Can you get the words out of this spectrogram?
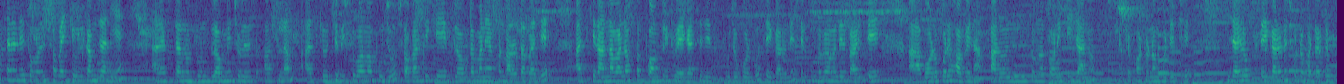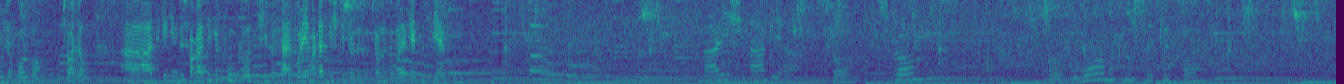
আমার চ্যানেলে তোমাদের সবাইকে ওয়েলকাম জানিয়ে আর একটা নতুন ব্লগ নিয়ে চলে আসলাম। আজকে হচ্ছে বিশ্বকর্মা পুজো। সকাল থেকে ব্লগটা মানে এখন বারোটা বাজে। আজকে রান্নাবান্নাও সব কমপ্লিট হয়ে গেছে, যেহেতু পুজো করব, সেই কারণে সেরকমভাবে আমাদের বাড়িতে বড় করে হবে না। কারণ তোমরা তো অনেকেই জানো, একটা ঘটনা ঘটেছে। যাই হোক, সেই কারণে ছোটোখাটো একটা পুজো করব। চলো আজকে কিন্তু সকাল থেকে খুব রোদ ছিল, তারপরে হঠাৎ বৃষ্টি চলে চলো তোমাদেরকে একটু শেয়ার করি। fish are there. Soft of the warm acoustic guitar.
